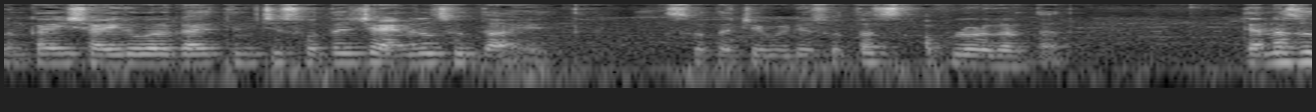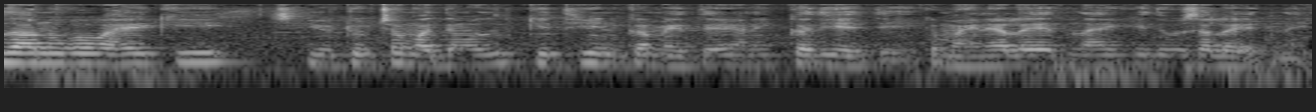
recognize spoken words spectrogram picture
पण काही शाहीर वर्ग आहेत त्यांचे स्वतःचे चॅनलसुद्धा आहेत. स्वतःचे व्हिडिओ स्वतःच अपलोड करतात. त्यांनासुद्धा अनुभव आहे की यूट्यूबच्या माध्यमातून किती इन्कम येते आणि कधी येते. की महिन्याला येत नाही की दिवसाला येत नाही.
